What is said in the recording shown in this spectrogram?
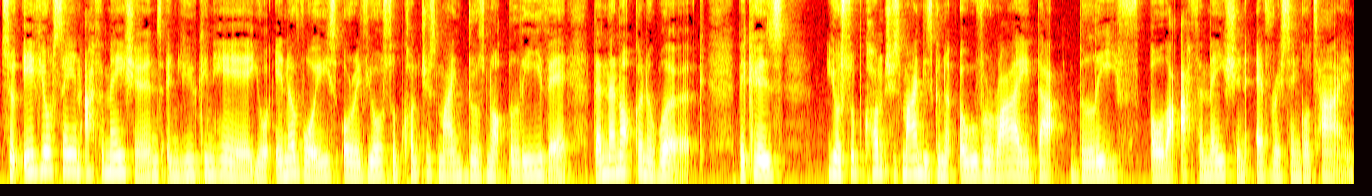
So if you're saying affirmations and you can hear your inner voice, or if your subconscious mind does not believe it, then they're not going to work because your subconscious mind is going to override that belief or that affirmation every single time.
